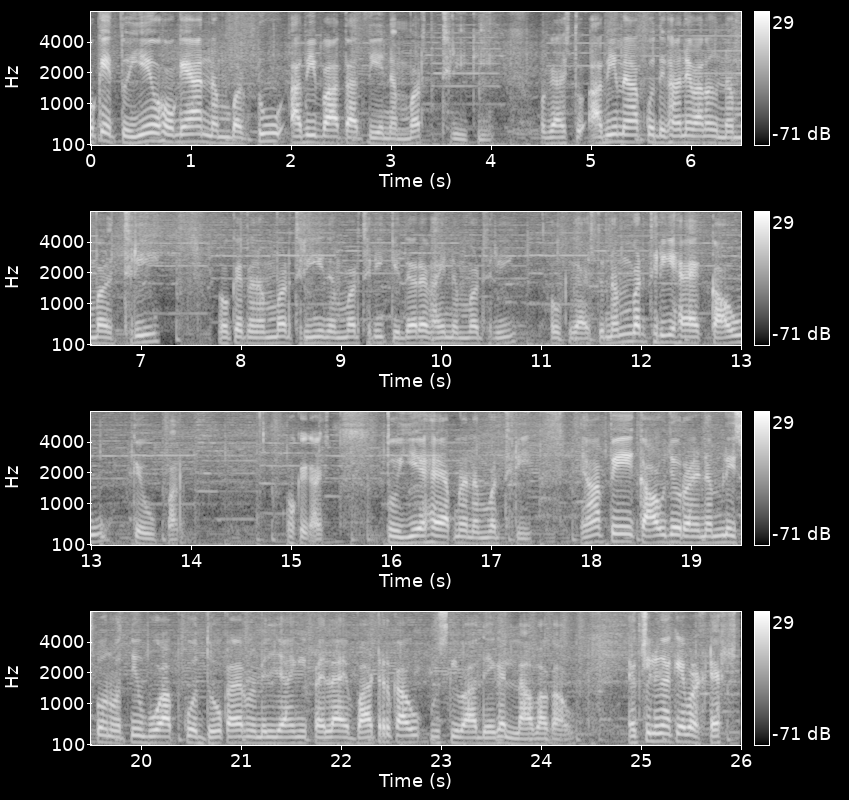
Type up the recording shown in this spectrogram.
ओके तो ये हो गया नंबर टू अभी बात आती है नंबर थ्री की। ओके आज तो अभी मैं आपको दिखाने वाला हूँ नंबर थ्री ओके तो नंबर थ्री नंबर थ्री किधर है भाई नंबर थ्री ओके गाइस तो नंबर थ्री है काऊ के ऊपर। ओके गाइस तो ये है अपना नंबर थ्री यहाँ पे काऊ जो रैंडमली स्पॉन होती हैं, वो आपको दो कलर में मिल जाएँगी। पहला है वाटर काऊ उसके बाद एक है लावा काऊ एक्चुअली यहाँ केवल टेक्स्ट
